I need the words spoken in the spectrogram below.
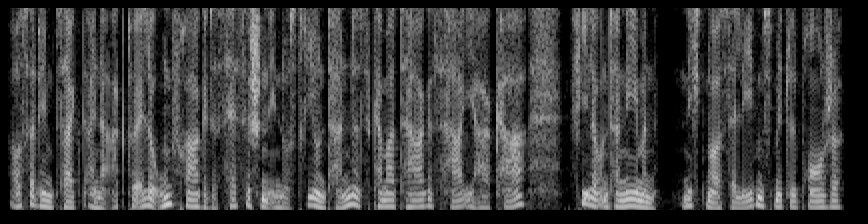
Außerdem zeigt eine aktuelle Umfrage des Hessischen Industrie- und Handelskammertages HIHK, viele Unternehmen, nicht nur aus der Lebensmittelbranche,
